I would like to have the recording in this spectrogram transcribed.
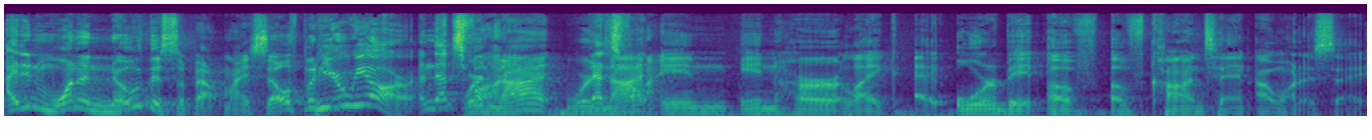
I didn't wanna know this about myself, but here we are, and that's we're fine. not we're That's not fine. in in her like orbit of of content. I want to say.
